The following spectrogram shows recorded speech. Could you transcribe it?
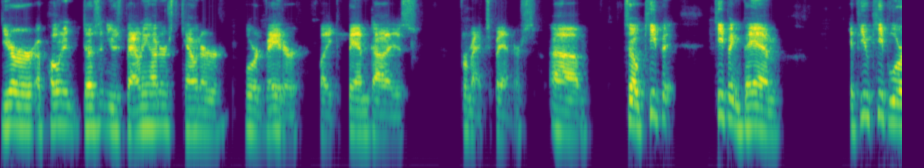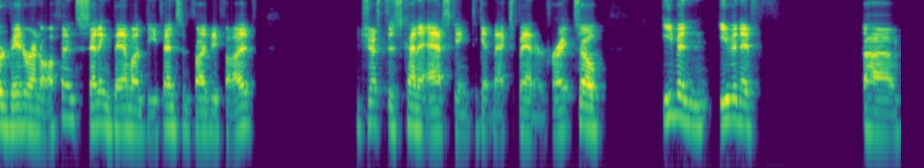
your opponent doesn't use bounty hunters to counter Lord Vader, like Bam dies for max banners. Um, so keep it keeping Bam. If you keep Lord Vader on offense, setting Bam on defense in 5v5 just is kind of asking to get max banners, right? So even even if um,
